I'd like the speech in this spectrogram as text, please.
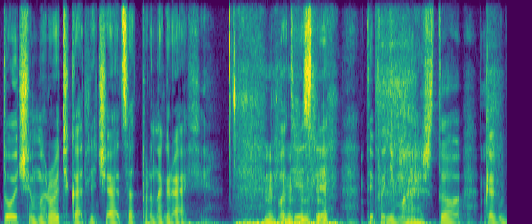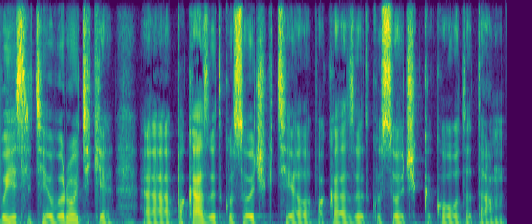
то, чем эротика отличается от порнографии. Вот если ты понимаешь, что как бы если тебе в эротике э, показывают кусочек тела, показывают кусочек какого-то там,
